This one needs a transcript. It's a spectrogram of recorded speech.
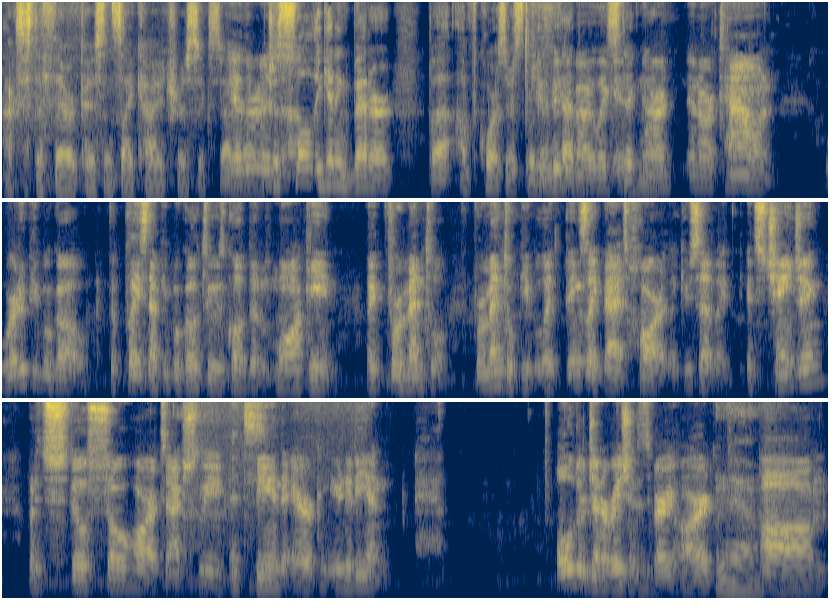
access to therapists and psychiatrists, etc. Yeah, there which is, is um, slowly getting better. But of course, there's still going to be that it, like in, stigma. in our in our town, where do people go? The place that people go to is called the Moakin, like for mental for mental people, like things like that. It's hard, like you said, like it's changing, but it's still so hard to actually It's- be in the Arab community and older generations is very hard. yeah, Um,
